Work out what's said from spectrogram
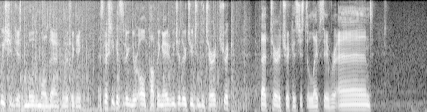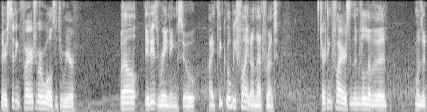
We should just mow them all down horrifically. Especially considering they're all popping out of each other due to the turret trick. That turret trick is just a lifesaver. And they're setting fire to our walls at the rear. Well, it is raining, so I think we'll be fine on that front. Starting fires in the middle of a... was it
